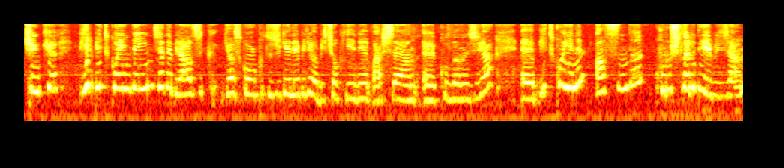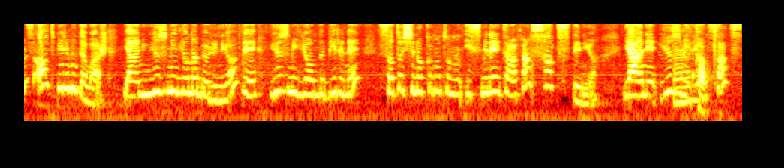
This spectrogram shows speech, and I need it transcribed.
Çünkü bir bitcoin deyince de birazcık göz korkutucu gelebiliyor birçok yeni başlayan e, kullanıcıya. E, bitcoin'in aslında kuruşları diyebileceğimiz alt birimi de var. Yani 100 milyona bölünüyor ve 100 milyonda birine Satoshi Nakamoto'nun ismine ithafen SATS deniyor. Yani 100 evet, milyon. SATS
